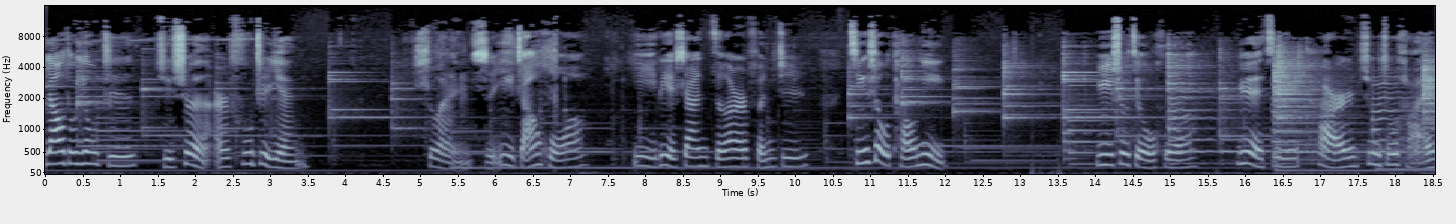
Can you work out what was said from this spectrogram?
尧都忧之，举舜而夫治焉。舜使一掌火，以列山泽而焚之，禽兽逃匿。禹数九河，越之，踏而注诸海，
